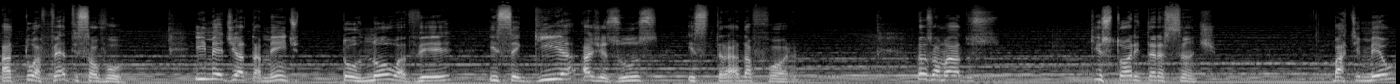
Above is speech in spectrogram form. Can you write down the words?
a tua fé te salvou. Imediatamente tornou a ver e seguia a Jesus estrada fora. Meus amados, que história interessante. Bartimeu,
